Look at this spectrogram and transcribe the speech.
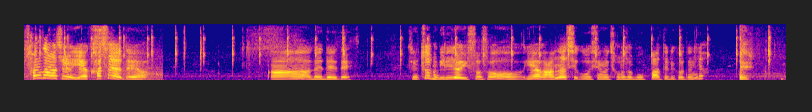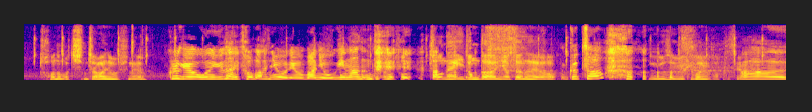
상담하시려면 예약하셔야 돼요. 아, 네네네. 지금 좀 밀려 있어서 예약 안 하시고 오시면 점수 못 봐드리거든요. 전화가 진짜 많이 오시네요. 그러게요. 오늘 유난히 더 많이 오네요. 많이 오긴 하는데. 아니, 저, 전에 이 정도 아니었잖아요. 그쵸? 요새 왜 이렇게 많이 바쁘세요? 아,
